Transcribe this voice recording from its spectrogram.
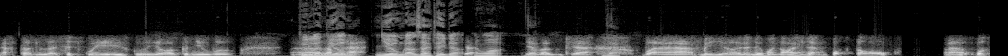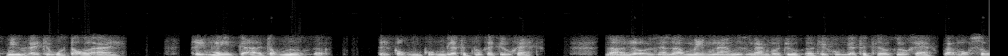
đặt tên là xích quỷ của do kinh như vương Tức là à, như ông như ông đã giải thích đó, Dạ. đúng không ạ? dạ vâng dạ. Dạ. và bây giờ nếu mà nói rằng quốc tổ à, quốc như vậy thì quốc tổ là ai? Thì ngay cả ở trong nước đó, thì cũng cũng giải thích một cái kiểu khác. Đó rồi nó là miền Nam Việt Nam hồi trước thì cũng giải thích theo kiểu khác. Và một số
